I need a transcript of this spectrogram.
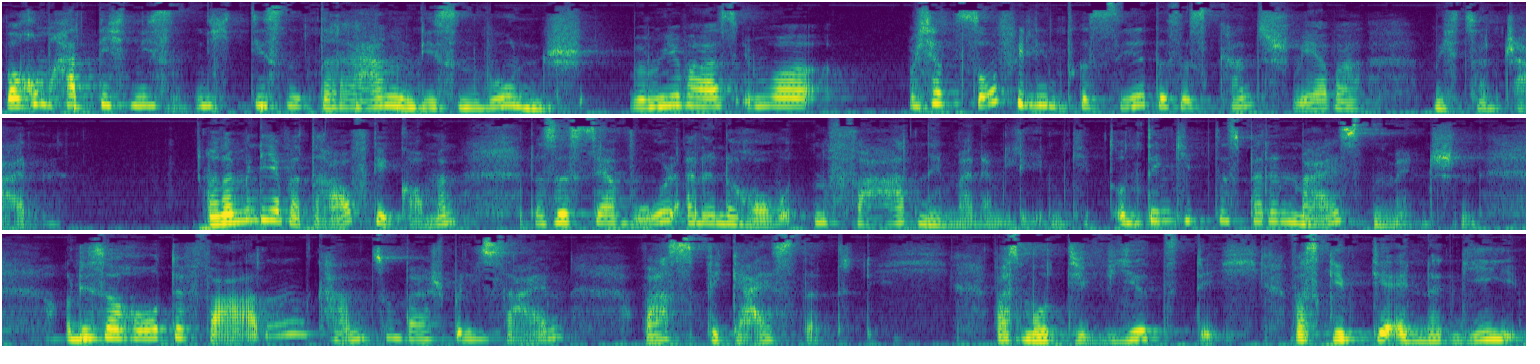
warum hatte ich nicht, nicht diesen Drang, diesen Wunsch? Bei mir war es immer, mich hat so viel interessiert, dass es ganz schwer war, mich zu entscheiden. Und dann bin ich aber draufgekommen, dass es sehr wohl einen roten Faden in meinem Leben gibt. Und den gibt es bei den meisten Menschen. Und dieser rote Faden kann zum Beispiel sein, was begeistert dich? Was motiviert dich? Was gibt dir Energie?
